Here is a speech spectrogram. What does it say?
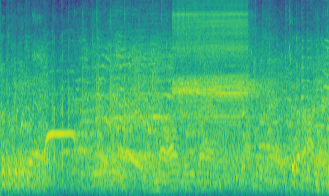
no, I don't believe that. No, he was mad.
